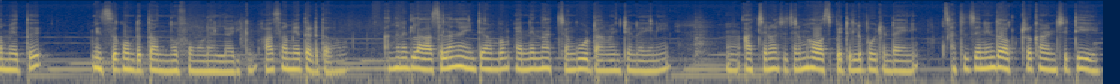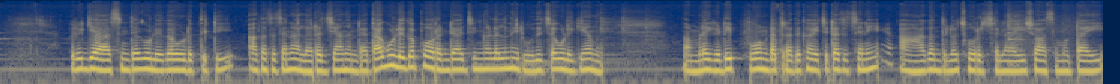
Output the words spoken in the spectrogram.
സമയത്ത് മിസ്സ് കൊണ്ട് തന്നു ഫോൺ എല്ലാവർക്കും ആ സമയത്ത് എടുത്തതാണ്. അങ്ങനെ ക്ലാസ്സെല്ലാം കഴിഞ്ഞിട്ടാകുമ്പം എന്നെ ഇന്ന് അച്ഛൻ കൂട്ടാൻ വേണ്ടിയിട്ടുണ്ടായിനി. അച്ഛനും അച്ഛനും ഹോസ്പിറ്റലിൽ പോയിട്ടുണ്ടായിനി. അച്ഛനും ഡോക്ടറെ കാണിച്ചിട്ട് ഒരു ഗ്യാസിന്റെ ഗുളിക കൊടുത്തിട്ട് അത് അച്ഛൻ അലർജിയാണെന്നുണ്ടായത് ആ ഗുളിക പുറം രാജ്യങ്ങളിൽ നിരോധിച്ച ഗുളികയാണ്. നമ്മളിവിടെ ഇപ്പോൾ ഉണ്ടത്ര അത് കഴിച്ചിട്ട് അച്ഛന് ആകെ എന്തെല്ലോ ചൊറിച്ചലായി ശ്വാസം മുട്ടായി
